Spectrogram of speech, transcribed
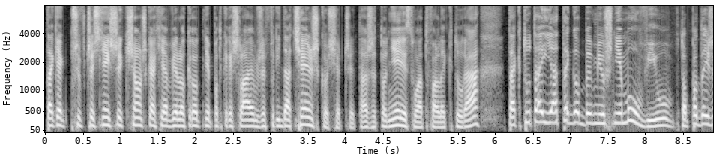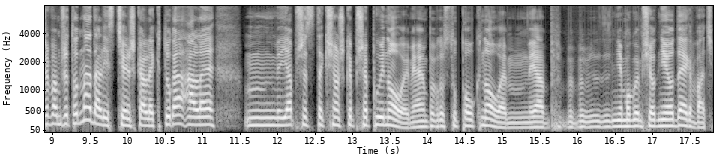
tak jak przy wcześniejszych książkach ja wielokrotnie podkreślałem, że Frida ciężko się czyta, że to nie jest łatwa lektura, tak tutaj ja tego bym już nie mówił, to podejrzewam, że to nadal jest ciężka lektura, ale mm, ja przy przez tę książkę przepłynąłem, ja ją po prostu połknąłem, ja nie mogłem się od niej oderwać,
